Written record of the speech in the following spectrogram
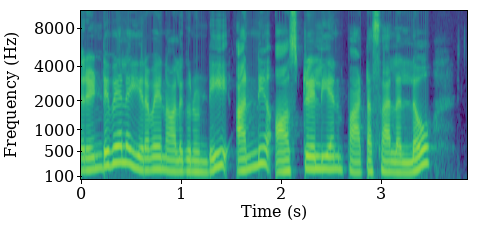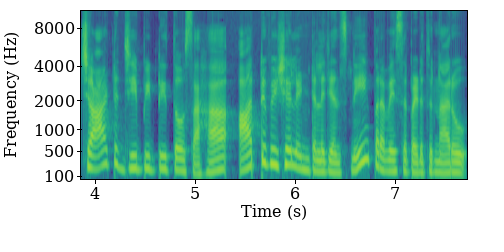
రెండు వేల ఇరవై నాలుగు నుండి అన్ని ఆస్ట్రేలియన్ పాఠశాలల్లో చాట్ జీపీటీతో సహా ఆర్టిఫిషియల్ ఇంటెలిజెన్స్ని ప్రవేశపెడుతున్నారు.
